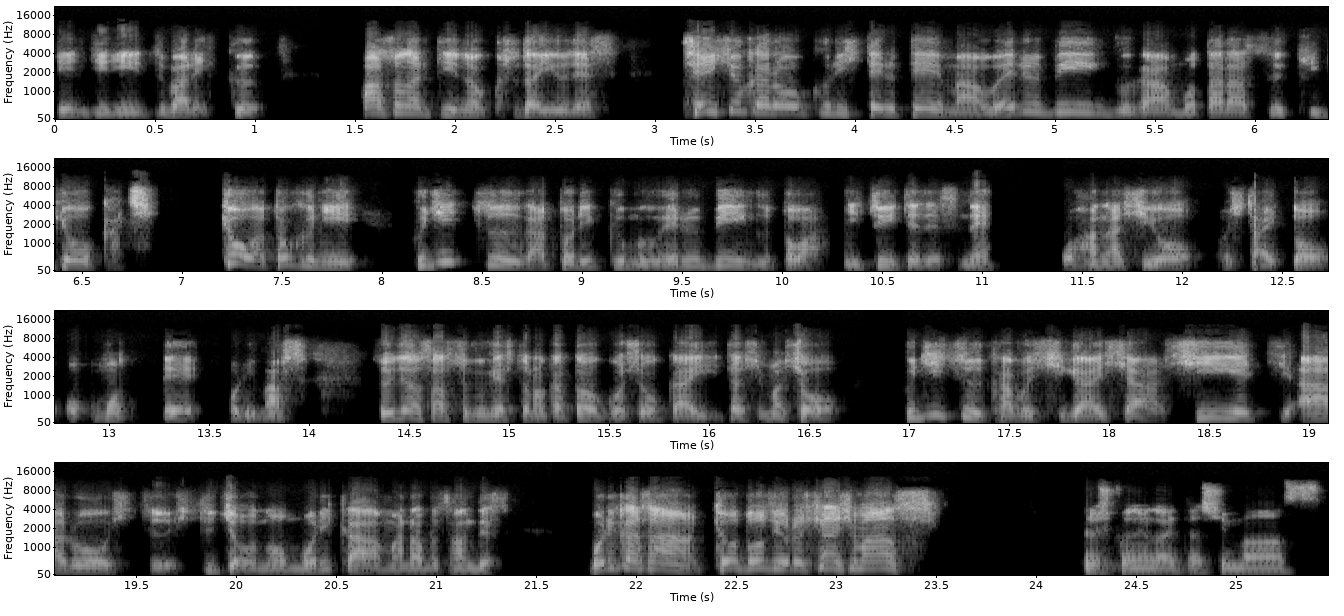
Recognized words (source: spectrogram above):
人事にズバリ引くパーソナリティの楠田優です。先週からお送りしているテーマウェルビーイングがもたらす企業価値。今日は特に富士通が取り組むウェルビーイングとはについてですね、お話をしたいと思っております。それでは早速ゲストの方をご紹介いたしましょう。富士通株式会社 CHRO 室室長の森川学さんです。森川さん、今日どうぞよろしくお願いします。よろしくお願いいたします。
